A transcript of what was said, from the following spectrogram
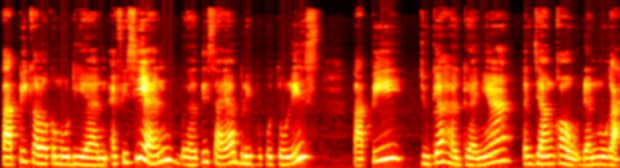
Tapi kalau kemudian efisien, berarti saya beli buku tulis, tapi juga harganya terjangkau dan murah.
